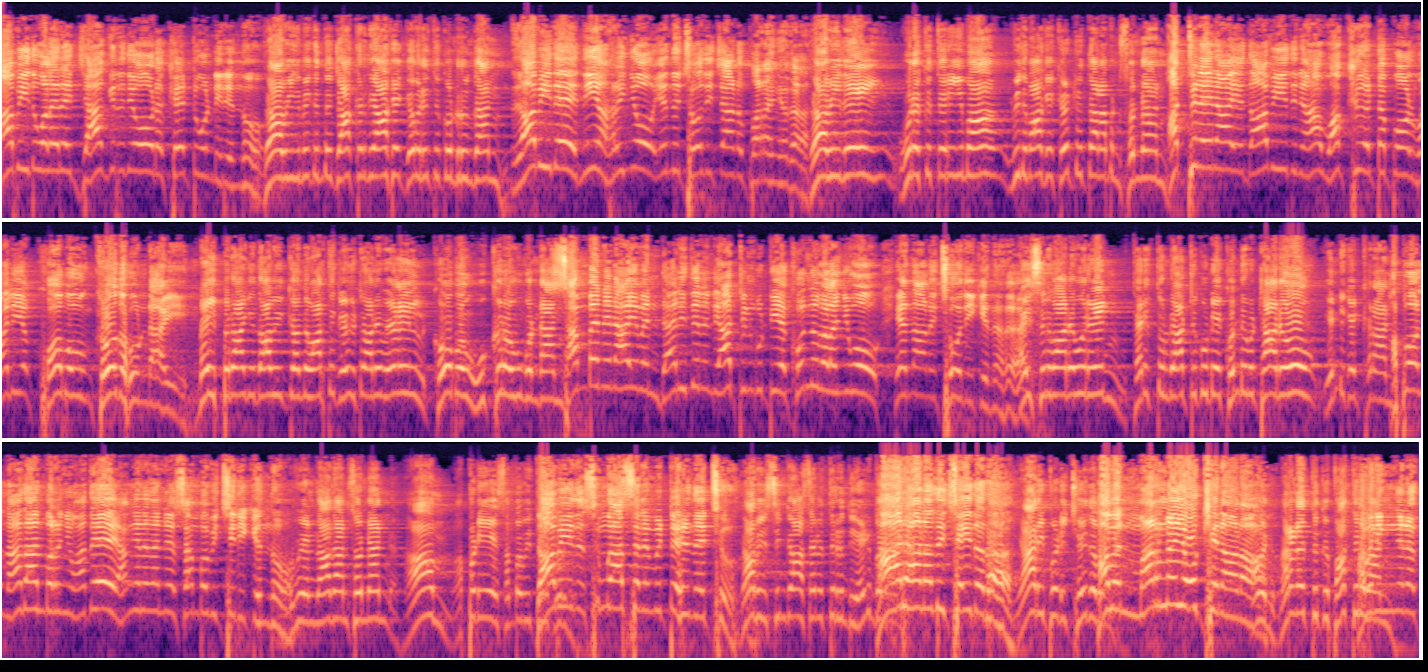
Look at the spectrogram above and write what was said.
ദാവീദ് വളരെ ജാഗ്രതയോടെ കേട്ടുകൊണ്ടിരുന്നു. ദാവീദ് മികുന്ന ജാഗ്രതയാക ഗവനിച്ചുകൊണ്ടിരുന്നാൻ. ദാവീദേ നീ അറിഞ്ഞോ എന്ന് ചോദിച്ചാണ് പറഞ്ഞത്. ദാവീദേ ഉനക്ക് തെരിയുമാ? വിധമാകെ കേട്ടുത്താൻ അവൻ സൊന്നാൻ അച്ഛനായ ദാവീദിന് ആ വാക്ക് കേട്ടപ്പോൾ വലിയ കോപവും ക്രോധവും ഉണ്ടായി. മെയ്പ്പനായ ദാവീദ് അന്ന് വാർത്ത കേട്ടാണ് വേളയിൽ കോപവും ഉക്രവും കൊണ്ടാൻ. സമ്പന്നനായവൻ ദരിദ്രന്റെ ആട്ടിൻകുട്ടിയെ കൊന്നുകളഞ്ഞുവോ? എന്നാണ് ചോദിക്കുന്നത്. ആട്ടുകൂട്ടിയെ കൊണ്ടുവിട്ടാലോ എന്ന് കേൾക്കാൻ. അപ്പോൾ നാദാൻ പറഞ്ഞു അതെ അങ്ങനെ തന്നെ സംഭവിച്ചിരിക്കുന്നു. നാദാൻ സൊന്നാൻ ആം അപ്പടിയേ സംഭവിച്ചു ദാവീദ് സിംഹാസനം വിട്ട് എഴുന്നേറ്റു. ദാവീദ് ആരാണത് ചെയ്തത്? ഞാനിപ്പടി ചെയ്തത്. അവൻ മരണയോഗ്യനാണ്. അവൻ മരണത്തിക്ക് പാത്രമാണ് അവൻ ഇങ്ങനെ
